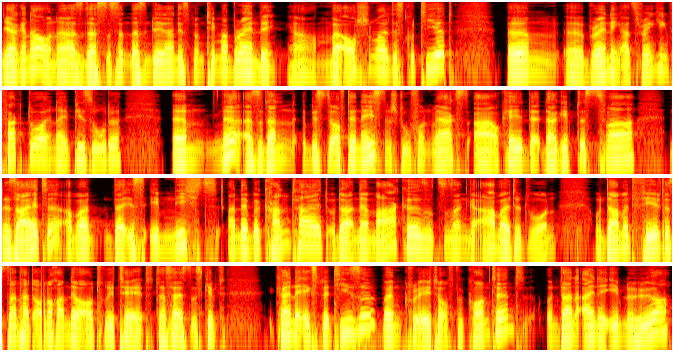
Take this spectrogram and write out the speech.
Ja, genau, ne? Also das ist, da sind wir dann jetzt beim Thema Branding. Ja, haben wir auch schon mal diskutiert. Ähm, äh, Branding als Ranking-Faktor in der Episode. Ähm, ne? Also dann bist du auf der nächsten Stufe und merkst, ah, okay, da, da gibt es zwar eine Seite, aber da ist eben nicht an der Bekanntheit oder an der Marke sozusagen gearbeitet worden. Und damit fehlt es dann halt auch noch an der Autorität. Das heißt, es gibt keine Expertise beim Creator of the Content und dann eine Ebene höher,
